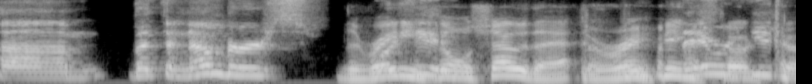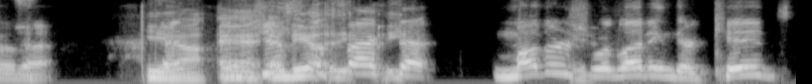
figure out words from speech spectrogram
Um, but the numbers, the ratings don't show that. The ratings don't show that. Yeah, and, and, and just the, the, fact that mothers were letting their kids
